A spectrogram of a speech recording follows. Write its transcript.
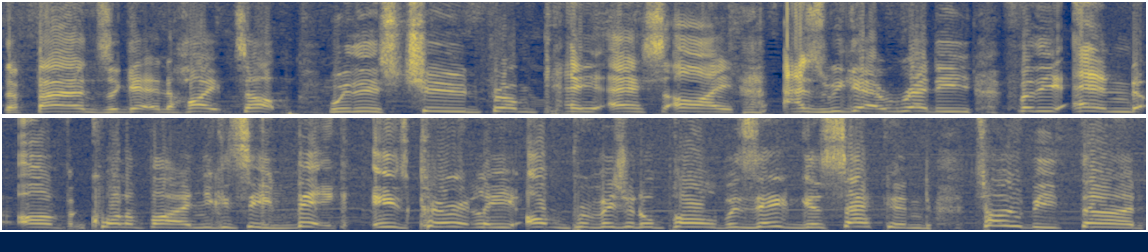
The fans are getting hyped up with this tune from KSI as we get ready for the end of qualifying. You can see Vic is currently on provisional pole, Behzinga second, Tobi third,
